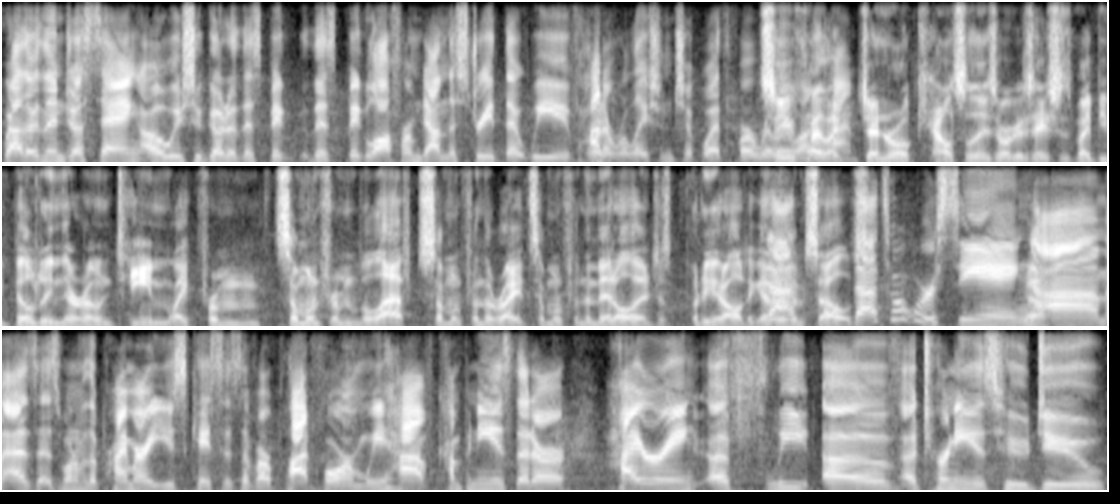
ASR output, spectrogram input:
rather than just saying oh we should go to this big this big law firm down the street that we've had a relationship with for a really so you long find time. like general counsel in these organizations might be building their own team like from someone from the left someone from the right someone from the middle and just putting it all together that's, themselves that's what we're seeing yeah. um, as, as one of the primary use cases of our platform we have companies that are hiring a fleet of attorneys who do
